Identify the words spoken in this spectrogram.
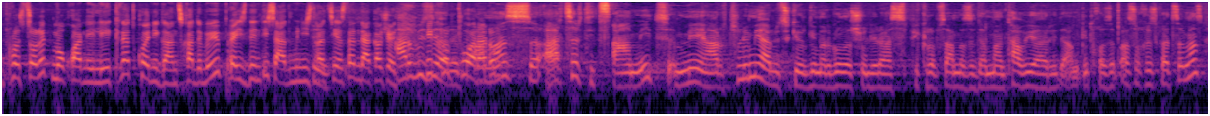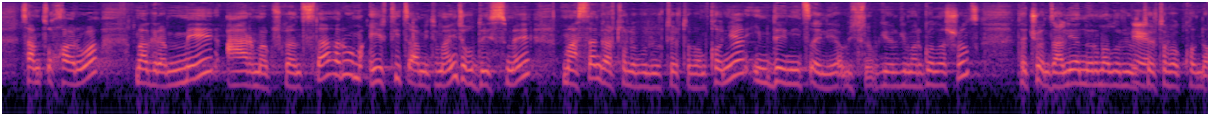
უფრო სწორედ მოყვანილი იქნა თქვენი განცხადებები პრეზიდენტის ადმინისტრაციასთან დაკავშირებით. ფიქრობ თუ არა რომ არც ერთი წამით მე არ ვთვლი, მე არ ვიცი გიორგი მარგოლაშვილი რას ფიქრობს ამაზე და მან თავი არის და ამ კითხვაზე პასუხის გაცემას სამწუხაროა, მაგრამ მე არ მაქვს განცდა, რომ ერთი წამით მაინც ოდესმე მასთან გართულებული ურთიერთობა მქონია, იმდენი წელია ვიცნობ გიორგი მარგოლაშვილს და ჩვენ ძალიან ნორმალური ურთიერთობა გქონდა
